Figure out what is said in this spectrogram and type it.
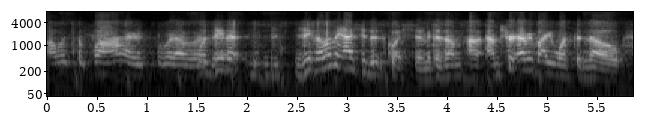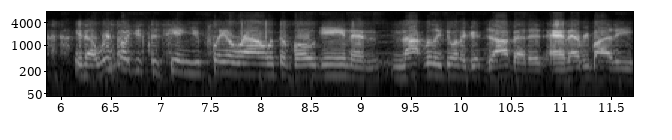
I was surprised or whatever. Well, Gina, Gina, let me ask you this question because I'm I'm sure everybody wants to know. You know, we're so used to seeing you play around with the voguing and not really doing a good job at it, and everybody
